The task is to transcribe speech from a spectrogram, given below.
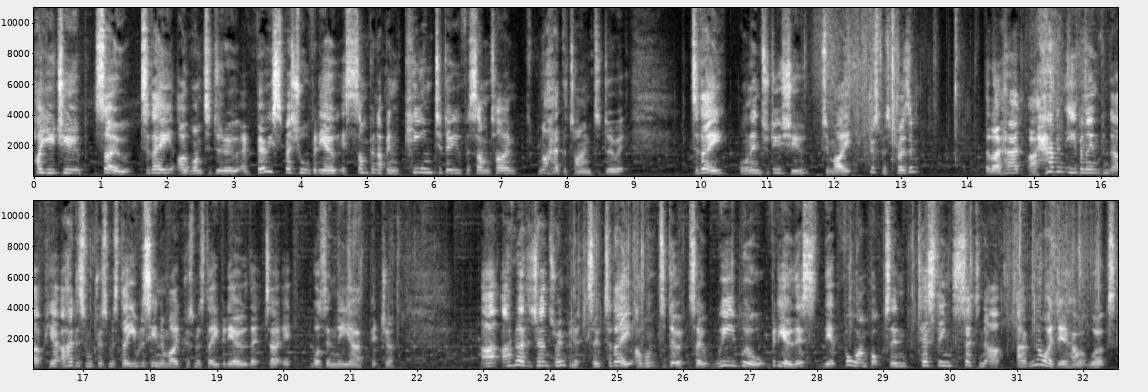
Hi YouTube, so today I wanted to do a very special video. It's something I've been keen to do for some time, not had the time to do it. Today I want to introduce you to my Christmas present that I had. I haven't even opened it up yet. I had this on Christmas Day. You would have seen in my Christmas Day video that uh, it was in the uh, picture. Uh, I've not had a chance to open it, so today I want to do it. So we will video this, the full unboxing, testing, setting it up. I have no idea how it works.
